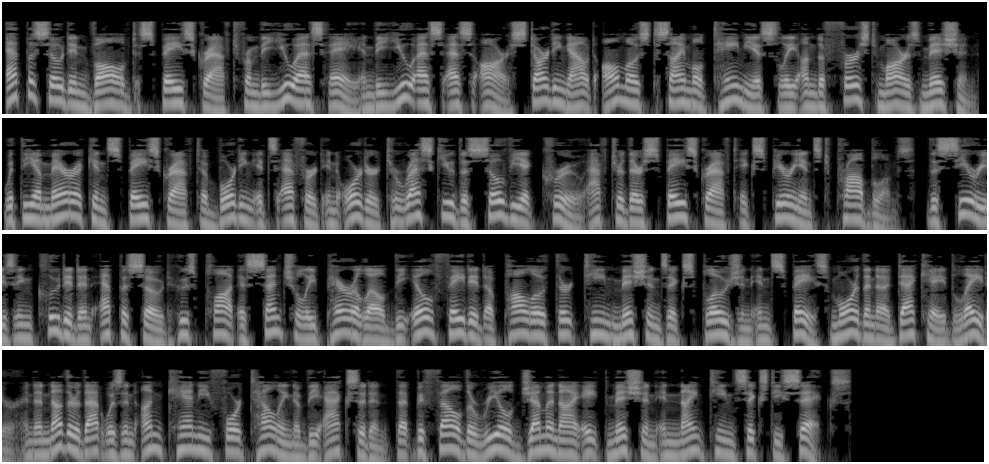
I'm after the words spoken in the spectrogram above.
Episode involved spacecraft from the USA and the USSR starting out almost simultaneously on the first Mars mission, with the American spacecraft aborting its effort in order to rescue the Soviet crew after their spacecraft experienced problems. The series included an episode whose plot essentially paralleled the ill-fated Apollo 13 mission's explosion in space more than a decade later and another that was an uncanny foretelling of the accident that befell the real Gemini 8 mission in 1966.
